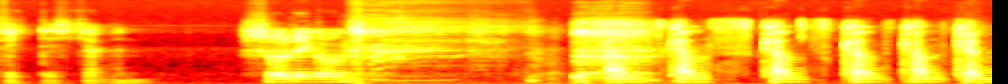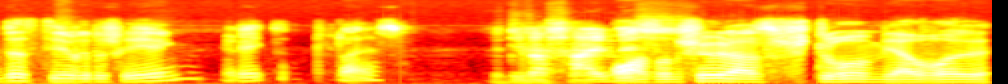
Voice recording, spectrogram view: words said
Fick dich, Kevin. Entschuldigung. Kann, kann, kann, kann, kann, kann das theoretisch regnen? Regnen vielleicht? Die wahrscheinlich. Oh, so ein schöner Sturm, jawohl.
